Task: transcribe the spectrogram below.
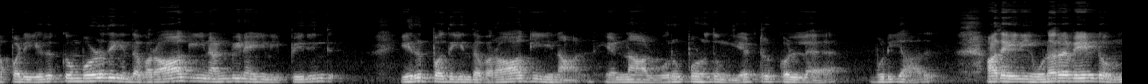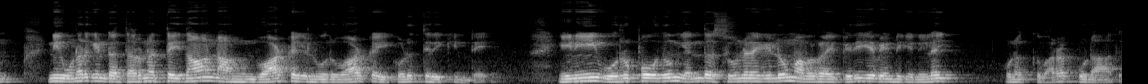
அப்படி இருக்கும் பொழுது இந்த வராகியின் அன்பினை நீ பிரிந்து இருப்பது இந்த வராகியினால் என்னால் ஒரு பொழுதும் ஏற்றுக்கொள்ள முடியாது. அதை நீ உணர வேண்டும். நீ உணர்கின்ற தருணத்தை தான் நான் உன் வாழ்க்கையில் ஒரு வாழ்க்கை கொடுத்திருக்கின்றேன். இனி ஒருபோதும் எந்த சூழ்நிலையிலும் அவர்களை பிரிய வேண்டிய நிலை உனக்கு வரக்கூடாது.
